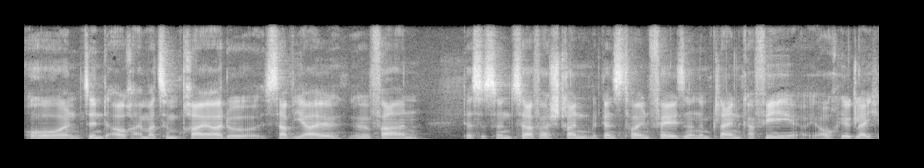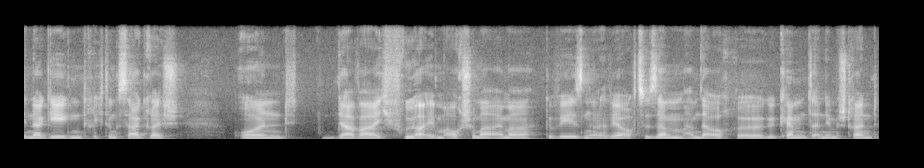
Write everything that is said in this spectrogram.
Und sind auch einmal zum Praia do Savial gefahren das ist so ein Surferstrand mit ganz tollen Felsen und einem kleinen Café, auch hier gleich in der Gegend Richtung Sagres. Und da war ich früher eben auch schon mal einmal gewesen oder wir auch zusammen, haben da auch äh, gecampt an dem Strand.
